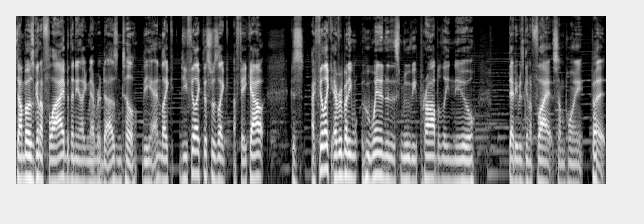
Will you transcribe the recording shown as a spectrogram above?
Dumbo's gonna fly, but then he like never does until the end? Like, do you feel like this was like a fake out? Because I feel like everybody who went into this movie probably knew that he was gonna fly at some point, but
